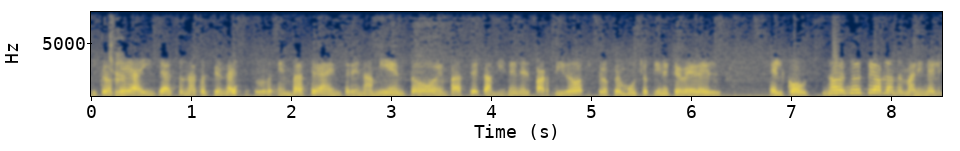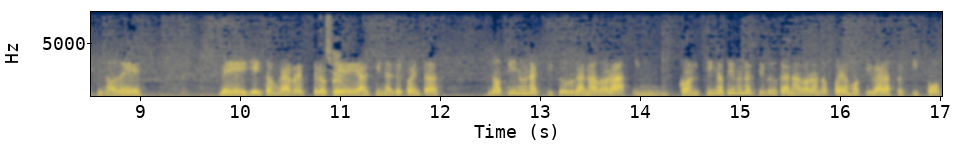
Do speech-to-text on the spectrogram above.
Y creo Sí. que ahí ya es una cuestión de actitud en base a entrenamiento, en base también en el partido. Y creo que mucho tiene que ver el, el coach. No, no estoy hablando de Marinelli, sino de, de Jason Garrett. Creo Sí. que al final de cuentas no tiene una actitud ganadora. y con- si no tiene una actitud ganadora, no puede motivar a su equipo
